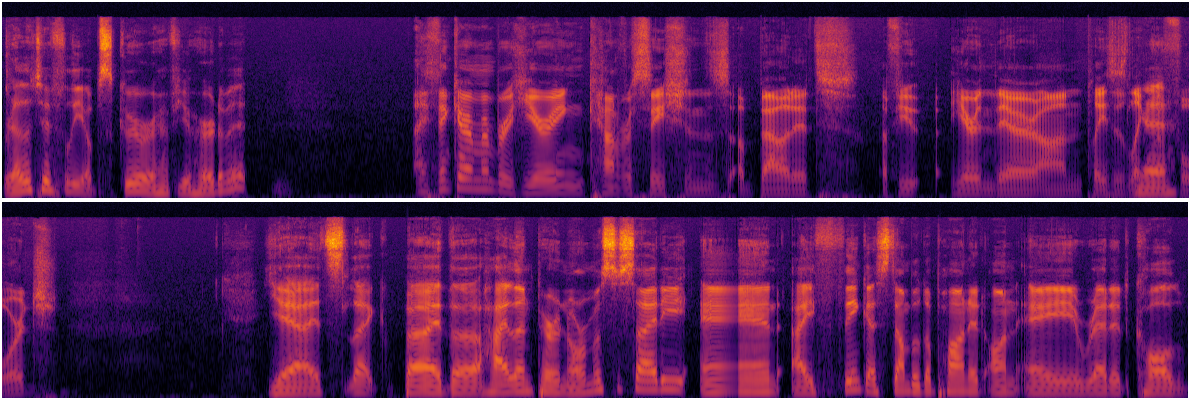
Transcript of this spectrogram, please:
relatively obscure. Have you heard of it? I think I remember hearing conversations about it a few here and there on places like Yeah. the Forge. Yeah, it's like by the Highland Paranormal Society, and I think I stumbled upon it on a Reddit called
